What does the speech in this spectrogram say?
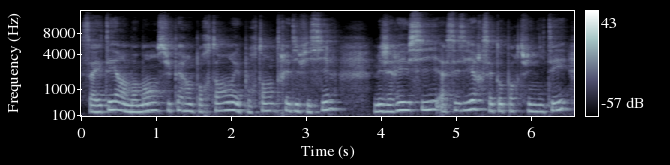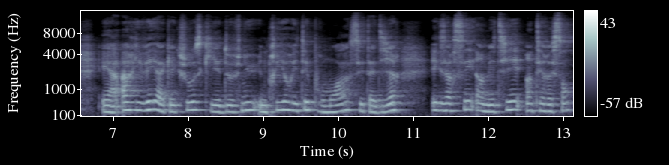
Ça a été un moment super important et pourtant très difficile, mais j'ai réussi à saisir cette opportunité et à arriver à quelque chose qui est devenu une priorité pour moi, c'est-à-dire exercer un métier intéressant,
